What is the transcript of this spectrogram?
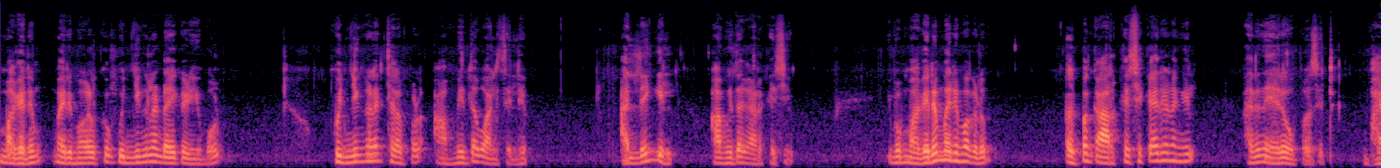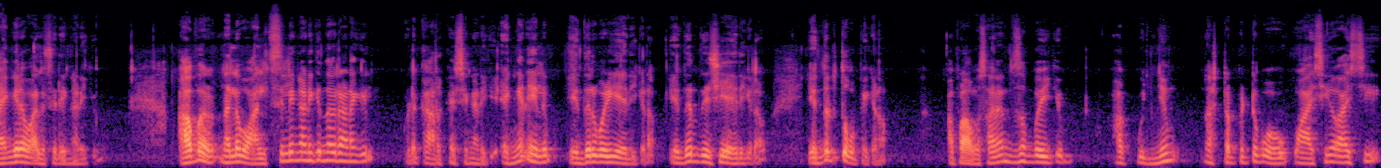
മകനും മരുമകൾക്കും കുഞ്ഞുങ്ങളുണ്ടായി കഴിയുമ്പോൾ കുഞ്ഞുങ്ങളെ ചിലപ്പോൾ അമിത വാത്സല്യം അല്ലെങ്കിൽ അമിത കാർക്കശ്യം ഇപ്പം മകനും മരുമകളും അല്പം കാർക്കശക്കാരാണെങ്കിൽ അതിന് നേരെ ഓപ്പോസിറ്റ് ഭയങ്കര വാത്സല്യം കാണിക്കും. അവർ നല്ല വാത്സല്യം കാണിക്കുന്നവരാണെങ്കിൽ ഇവിടെ കാർക്കശം കാണിക്കും. എങ്ങനെയും എതിർ വഴിയായിരിക്കണം എതിർ ദിശയായിരിക്കണം എന്നിട്ട് തോപ്പിക്കണം. അപ്പോൾ അവസാനം എന്ത് സംഭവിക്കും? ആ കുഞ്ഞും നഷ്ടപ്പെട്ടു പോകും. വാശി വാശി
